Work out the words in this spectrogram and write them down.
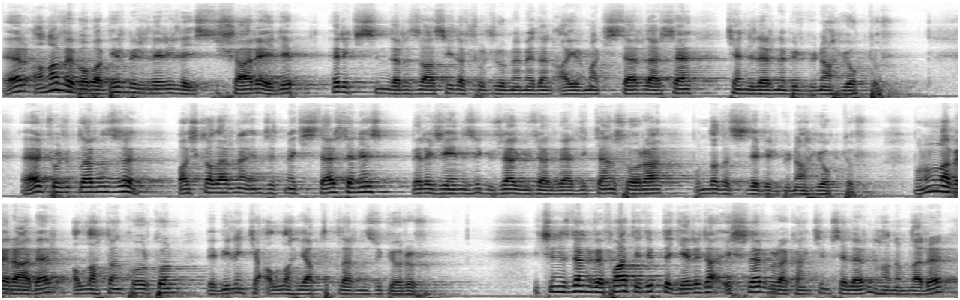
Eğer ana ve baba birbirleriyle istişare edip her ikisinin de rızasıyla çocuğu memeden ayırmak isterlerse kendilerine bir günah yoktur. Eğer çocuklarınızı başkalarına emzirtmek isterseniz vereceğinizi güzel güzel verdikten sonra bunda da size bir günah yoktur. Bununla beraber Allah'tan korkun ve bilin ki Allah yaptıklarınızı görür.'' İçinizden vefat edip de geride eşler bırakan kimselerin hanımları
